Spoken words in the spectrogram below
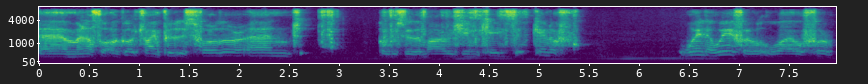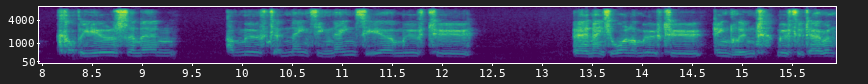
um, and I thought I've got to try and put this further. And obviously the marriage and kids, it kind of went away for a little while for a couple of years, and then I moved in 1990. I moved to uh, 91. I moved to England, moved to Devon,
